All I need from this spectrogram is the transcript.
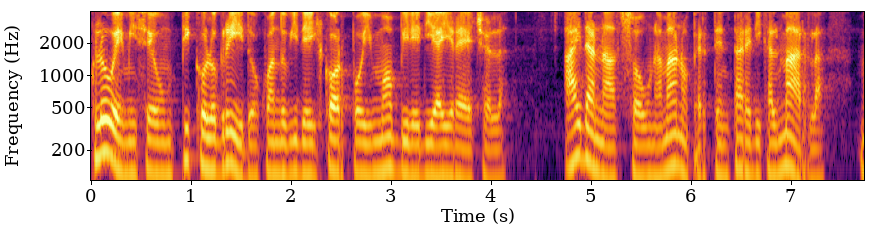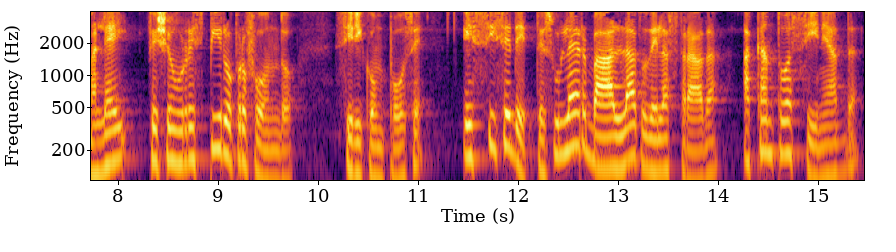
Chloe mise un piccolo grido quando vide il corpo immobile di Rachel. Aidan alzò una mano per tentare di calmarla, ma lei fece un respiro profondo, si ricompose e si sedette sull'erba al lato della strada, accanto a Sinead,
